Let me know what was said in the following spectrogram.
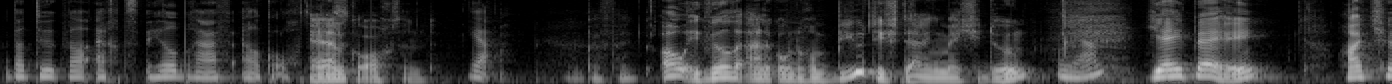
dat doe ik wel echt heel braaf elke ochtend. Elke ochtend. Ja. Perfect. Oh, ik wilde eigenlijk ook nog een beautystelling met je doen. Ja? JP, had je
